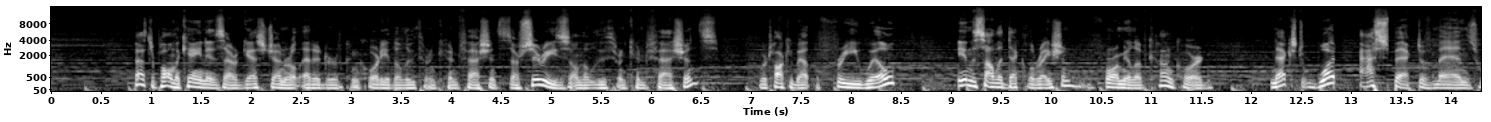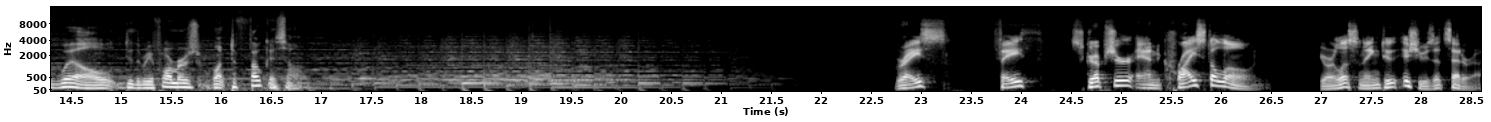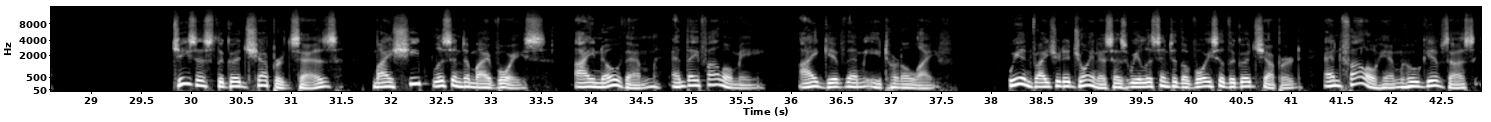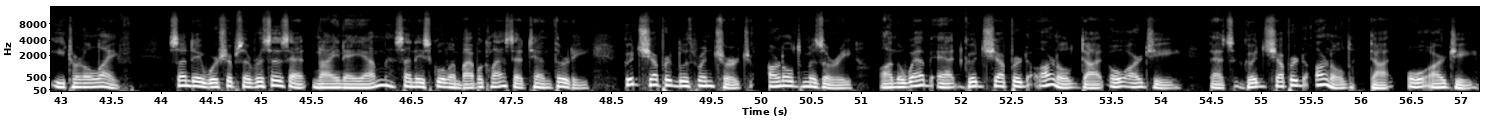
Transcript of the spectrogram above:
Pastor Paul McCain is our guest general editor of Concordia, the Lutheran Confessions. It's our series on the Lutheran Confessions. We're talking about the free will in the Solid Declaration, the Formula of Concord. Next, what aspect of man's will do the reformers want to focus on? Grace, faith, Scripture, and Christ alone. You're listening to Issues, etc. Jesus, the Good Shepherd, says, My sheep listen to my voice. I know them, and they follow me. I give them eternal life. We invite you to join us as we listen to the voice of the Good Shepherd and follow him who gives us eternal life. Sunday worship services at 9 a.m., Sunday school and Bible class at 10:30. Good Shepherd Lutheran Church, Arnold, Missouri, on the web at goodshepherdarnold.org. That's goodshepherdarnold.org.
